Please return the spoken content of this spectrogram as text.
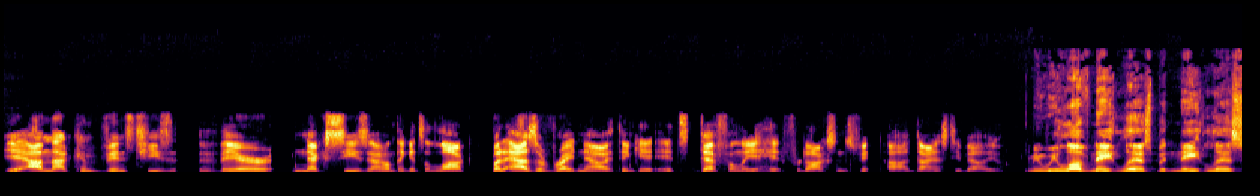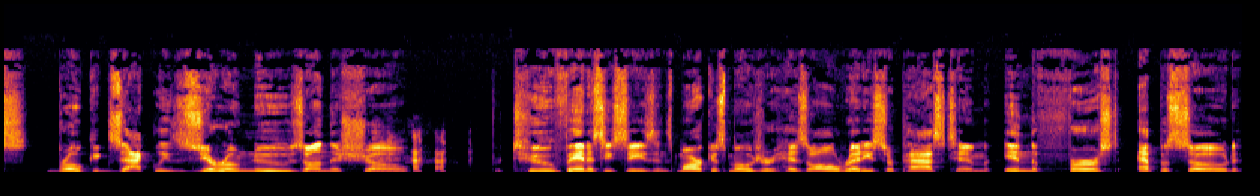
Yeah, I'm not convinced he's there next season. I don't think it's a lock. But as of right now, I think it, it's definitely a hit for Doctson's uh, dynasty value. I mean, we love Nate Liss, but Nate Liss broke exactly zero news on this show. For two fantasy seasons, Marcus Mosher has already surpassed him in the first episode.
